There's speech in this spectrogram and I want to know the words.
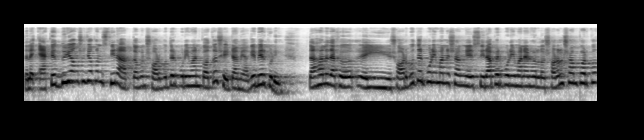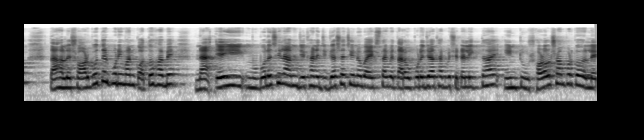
তাহলে একের দুই অংশ যখন সিরাপ, তখন শরবতের পরিমাণ কত? সেটা আমি আগে বের করি। তাহলে দেখো, এই শরবতের পরিমাণের সঙ্গে সিরাপের পরিমাণের হলো সরল সম্পর্ক। তাহলে শরবতের পরিমাণ কত হবে? না, এই বলেছিলাম যেখানে জিজ্ঞাসা চিহ্ন বা এক্স থাকবে, তার উপরে যা থাকবে সেটা লিখতে হয়। ইন্টু সরল সম্পর্ক হলে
